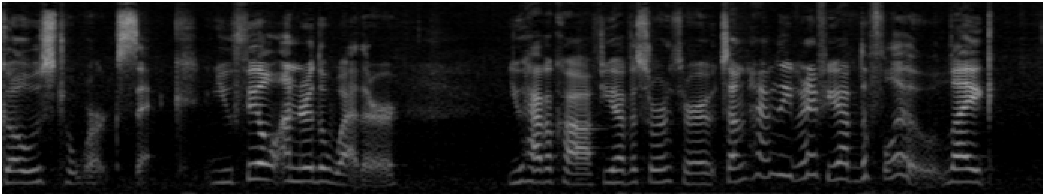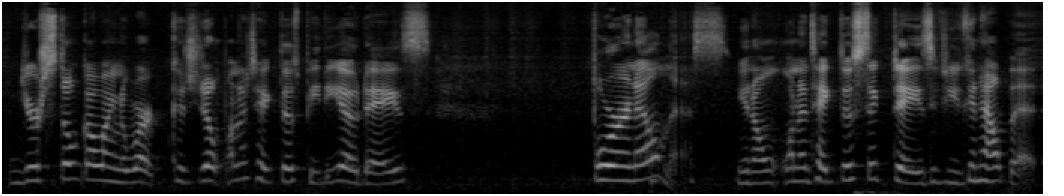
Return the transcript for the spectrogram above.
goes to work sick. You feel under the weather, you have a cough, you have a sore throat, sometimes even if you have the flu, like you're still going to work because you don't want to take those PTO days for an illness. You don't want to take those sick days if you can help it.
